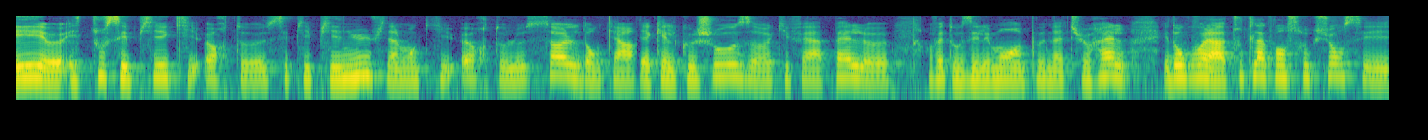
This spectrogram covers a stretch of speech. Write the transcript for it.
et tous ces pieds qui heurtent, ces pieds pieds nus finalement qui heurtent le sol. Donc il y, a quelque chose euh, qui fait appel euh, en fait aux éléments un peu naturels. Et donc voilà, toute la construction c'est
